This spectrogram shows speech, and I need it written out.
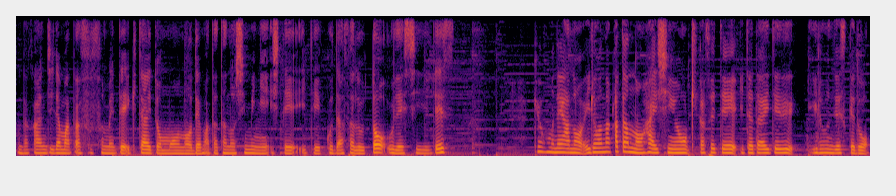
こんな感じでまた進めていきたいと思うのでまた楽しみにしていてくださると嬉しいです。今日もねあのいろんな方の配信を聞かせていただいているんですけど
